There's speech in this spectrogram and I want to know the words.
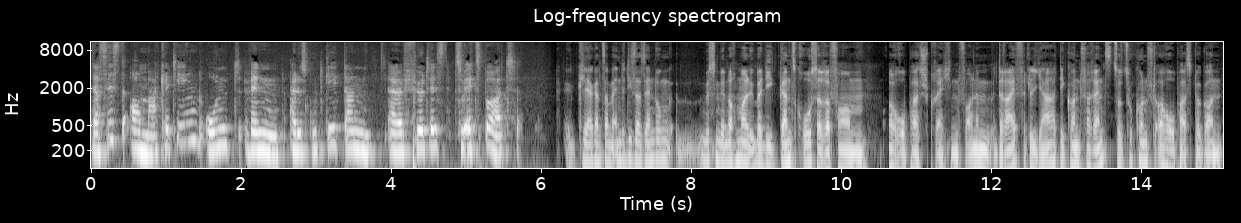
Das ist auch Marketing und wenn alles gut geht, dann äh, führt es zu Export. Claire, ganz am Ende dieser Sendung müssen wir nochmal über die ganz große Reform Europas sprechen. Vor einem Dreivierteljahr hat die Konferenz zur Zukunft Europas begonnen.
